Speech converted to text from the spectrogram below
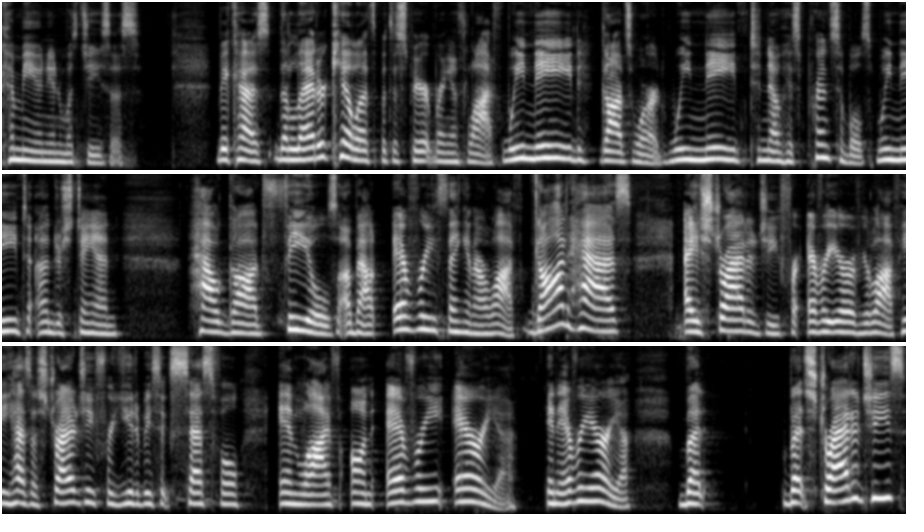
communion with Jesus. Because the letter killeth, but the spirit bringeth life. We need God's word. We need to know his principles. We need to understand how God feels about everything in our life. God has a strategy for every area of your life. He has a strategy for you to be successful in life on every area, in every area. But but strategies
